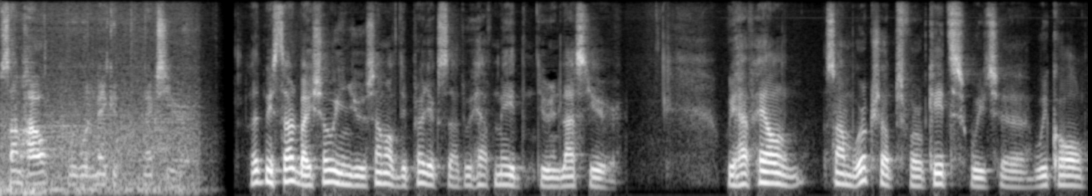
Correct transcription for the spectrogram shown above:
somehow we will make it next year. Let me start by showing you some of the projects that we have made during last year. We have held some workshops for kids which uh, we call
